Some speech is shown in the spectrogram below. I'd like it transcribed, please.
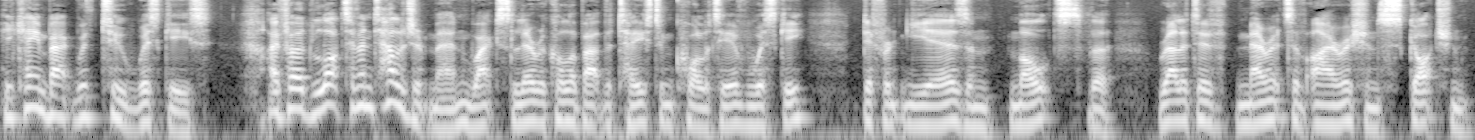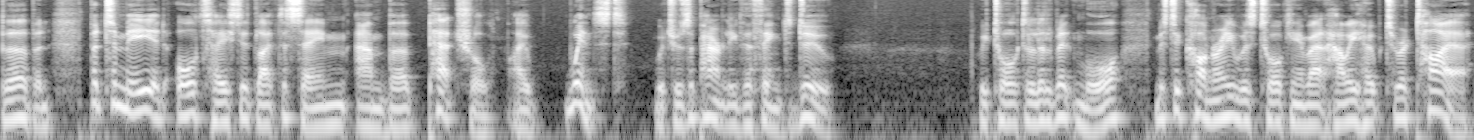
he came back with two whiskies. I've heard lots of intelligent men wax lyrical about the taste and quality of whisky, different years and malts, the relative merits of Irish and Scotch and bourbon, but to me it all tasted like the same amber petrol. I winced, which was apparently the thing to do. We talked a little bit more. Mr. Connery was talking about how he hoped to retire.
